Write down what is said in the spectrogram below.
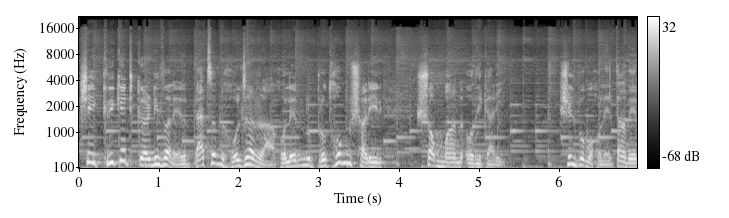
সেই ক্রিকেট কার্নিভালের ব্যাটন হোল্ডাররা হলেন প্রথম সারির সম্মান অধিকারী। শিল্পমহলে তাদের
